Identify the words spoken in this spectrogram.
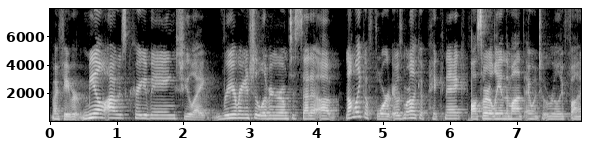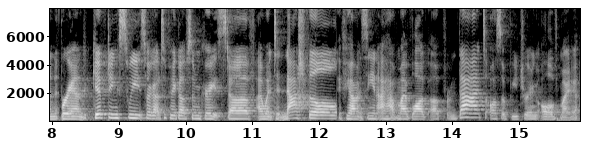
my favorite meal I was craving. She like rearranged the living room to set it up. Not like a fort, it was more like a picnic. Also early in the month, I went to a really fun brand gifting suite, so I got to pick up some great stuff. I went to Nashville. If you haven't seen, I have my vlog up from that. Also also featuring all of my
